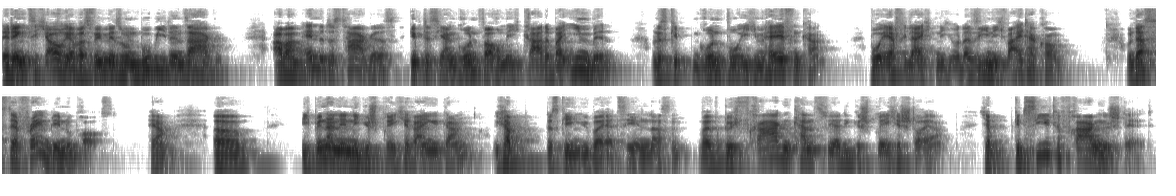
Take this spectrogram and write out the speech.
Der denkt sich auch, ja, was will mir so ein Bubi denn sagen? Aber am Ende des Tages gibt es ja einen Grund, warum ich gerade bei ihm bin. Und es gibt einen Grund, wo ich ihm helfen kann wo er vielleicht nicht oder sie nicht weiterkommen. Und das ist der Frame, den du brauchst. Ja? Äh, ich bin dann in die Gespräche reingegangen. Ich habe das Gegenüber erzählen lassen, weil durch Fragen kannst du ja die Gespräche steuern. Ich habe gezielte Fragen gestellt.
